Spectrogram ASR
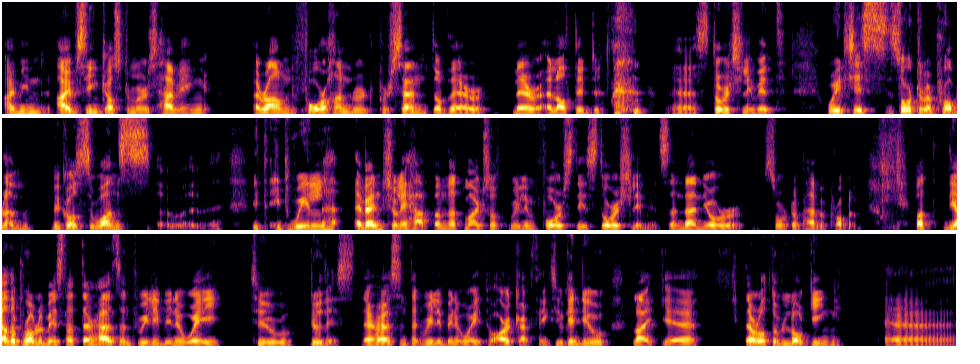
I mean, I've seen customers having around 400% of their their allotted uh, storage limit which is sort of a problem because once uh, it, it will eventually happen that Microsoft will enforce these storage limits and then you're sort of have a problem. But the other problem is that there hasn't really been a way to do this. There hasn't really been a way to archive things. You can do like uh, there are a lot of logging uh,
